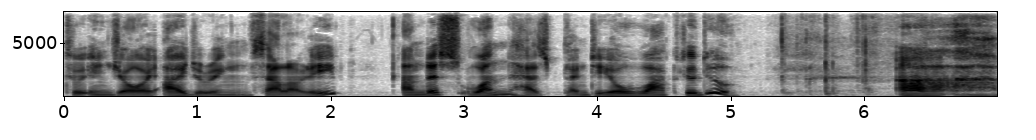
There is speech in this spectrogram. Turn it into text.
to enjoy idling salary unless one has plenty of work to do. Uh,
